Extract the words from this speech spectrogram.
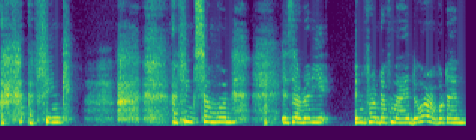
I, I think. I think someone is already in front of my door. What I.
